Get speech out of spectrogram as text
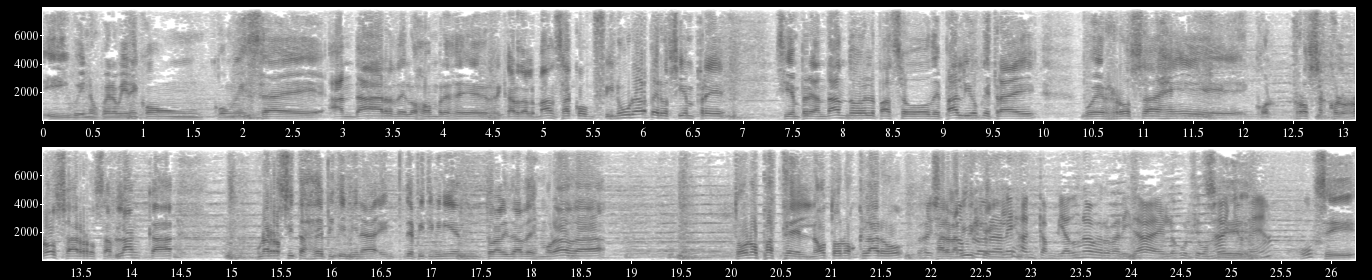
Y bueno, bueno, viene con, con ese andar de los hombres de Ricardo Almanza, con finura, pero siempre, siempre andando el paso de palio que trae pues rosas, eh, rosas color rosa, rosa blanca, unas rositas de pitimina, de en tonalidades moradas, tonos pastel, ¿no? Tonos claros pues para la Virgen. Los florales han cambiado una barbaridad en los últimos años, ¿eh? Sí,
